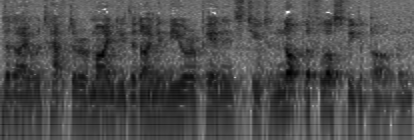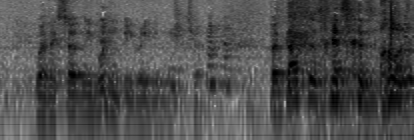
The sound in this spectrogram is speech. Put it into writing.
that I would have to remind you that I'm in the European Institute and not the philosophy department, where they certainly wouldn't be reading Nietzsche. But that's a, that's an odd.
